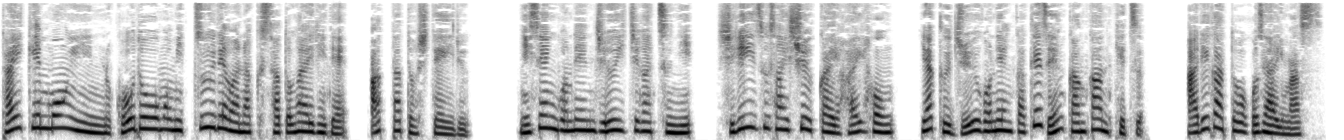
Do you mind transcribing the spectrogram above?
体験門院の行動も密通ではなく里帰りであったとしている。2005年11月にシリーズ最終回配本約15年かけ全巻完結。ありがとうございます。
